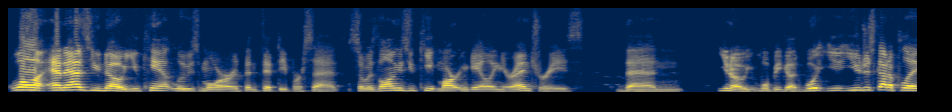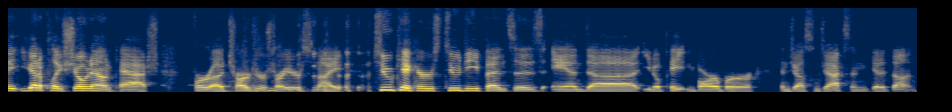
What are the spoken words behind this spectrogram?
Well, and as you know, you can't lose more than 50%. So as long as you keep martingaling your entries, then you know we'll be good. Well, you, you just got to play. You got to play showdown cash for uh, Chargers Raiders tonight. two kickers, two defenses, and uh, you know Peyton Barber and Justin Jackson get it done.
